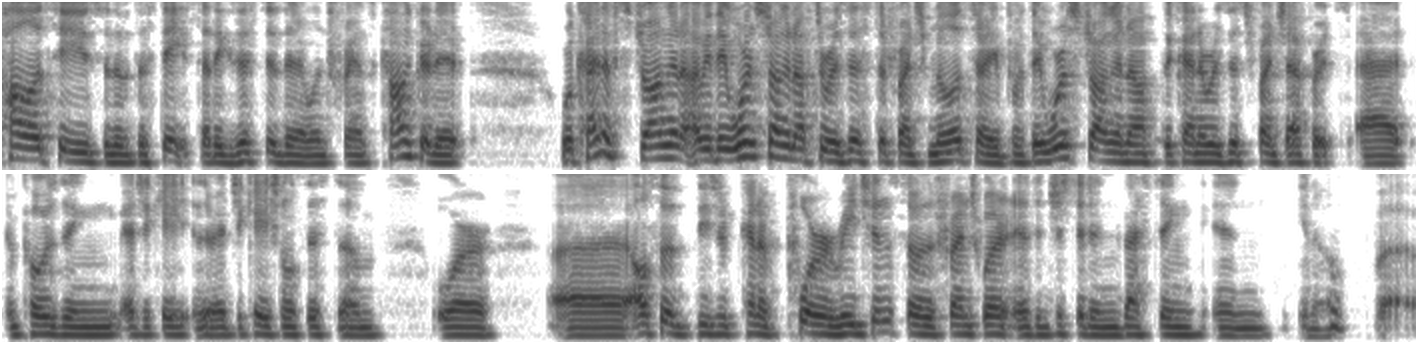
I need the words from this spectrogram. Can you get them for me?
polities, the, the states that existed there when France conquered it, were kind of strong enough. I mean, they weren't strong enough to resist the French military, but they were strong enough to kind of resist French efforts at imposing their educational system, or uh, also these are kind of poorer regions. So the French weren't as interested in investing in you know uh,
